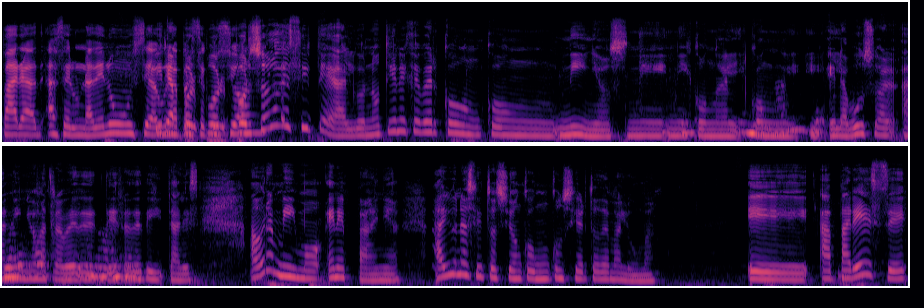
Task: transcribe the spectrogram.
para hacer una denuncia, Mira, una por, por- persecución. por solo decirte algo, no tiene que ver con, con niños ni, ni con, el, con el, el abuso a, a niños a través de, de redes digitales. Ahora mismo en España hay una situación con un concierto de Maluma. Eh, aparece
